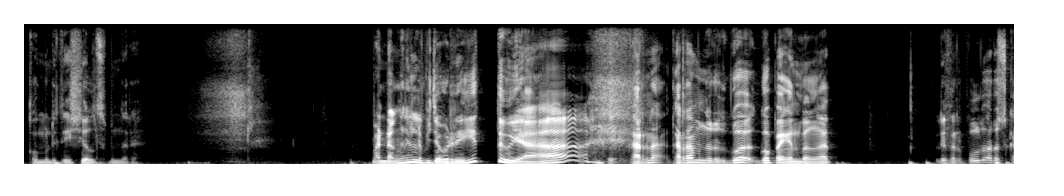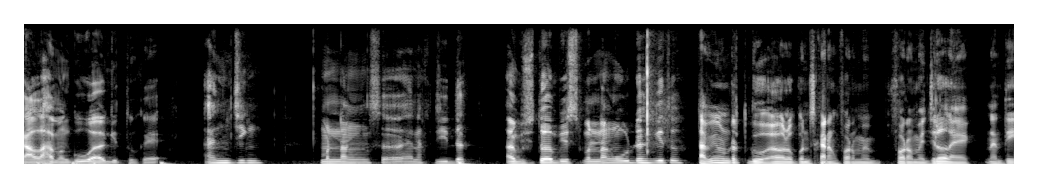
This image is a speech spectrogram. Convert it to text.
Community Shield sebenarnya. pandangannya lebih jauh dari itu ya Ya, karena karena menurut gue gue pengen banget Liverpool tuh harus kalah sama gue gitu kayak anjing menang seenak jidat abis itu abis menang udah gitu. Tapi menurut gue walaupun sekarang formnya formnya jelek nanti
